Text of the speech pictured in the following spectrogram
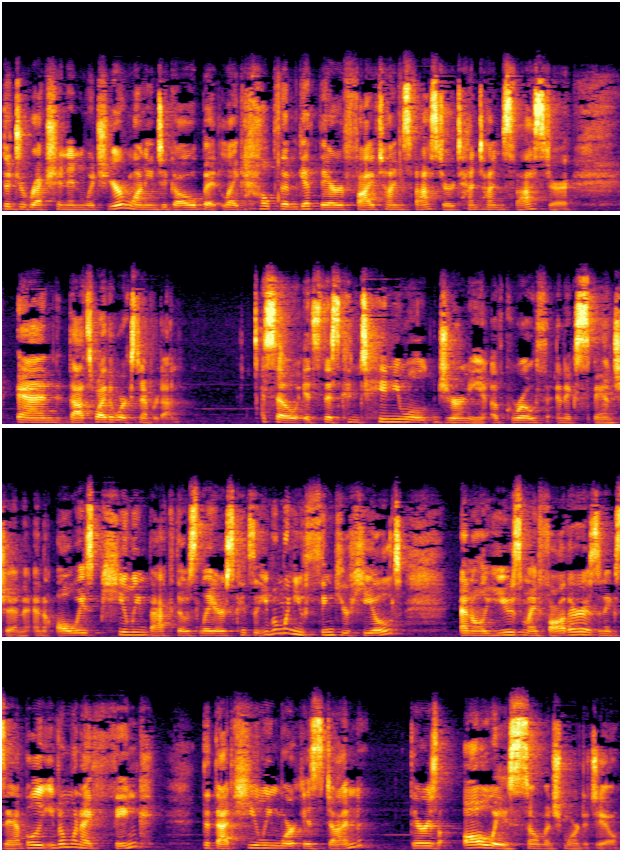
the direction in which you're wanting to go, but like help them get there five times faster, 10 times faster. And that's why the work's never done. So it's this continual journey of growth and expansion and always peeling back those layers. Because even when you think you're healed, and I'll use my father as an example, even when I think that that healing work is done, there is always so much more to do.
